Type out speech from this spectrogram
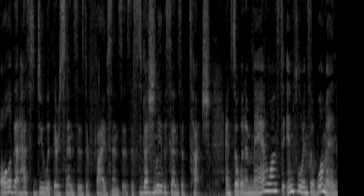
All of that has to do with their senses, their five senses, especially Mhm. the sense of touch. And so when a man wants to influence a woman,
